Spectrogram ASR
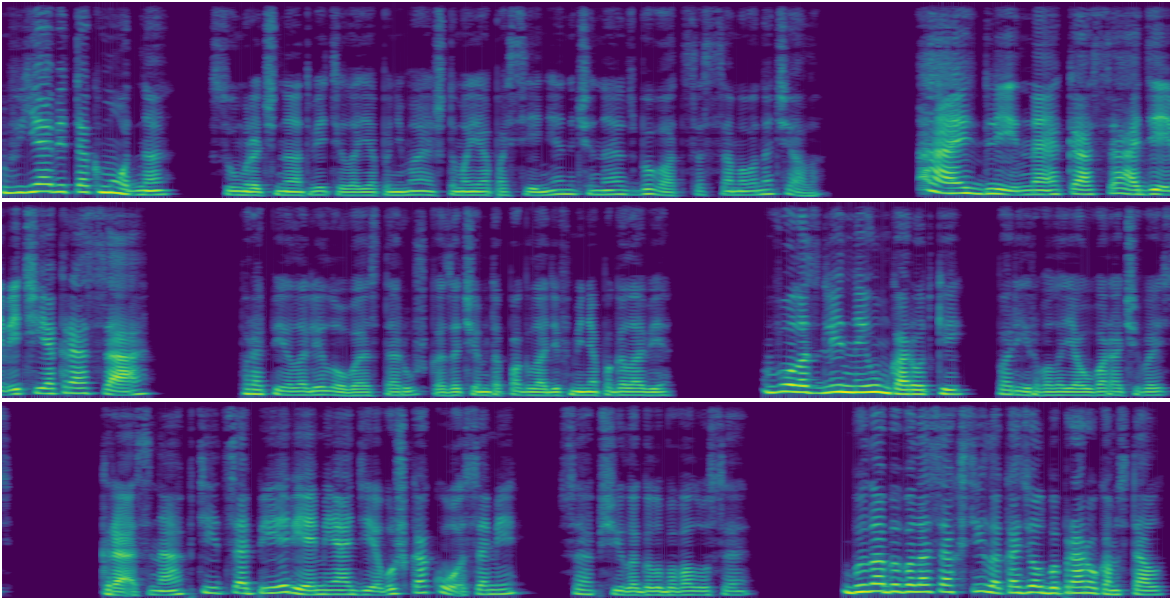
«В Яве так модно», – сумрачно ответила я, понимая, что мои опасения начинают сбываться с самого начала. «Ай, длинная коса, девичья краса!» пропела лиловая старушка, зачем-то погладив меня по голове. Волос длинный, ум короткий, парировала я, уворачиваясь. Красна птица перьями, а девушка косами, сообщила голубоволосая. Была бы в волосах сила, козел бы пророком стал,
